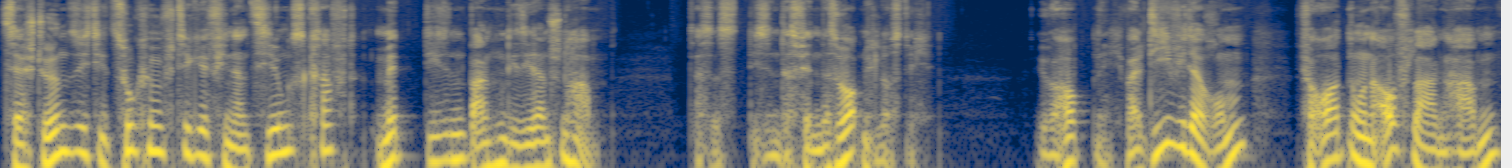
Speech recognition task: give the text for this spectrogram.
zerstören sich die zukünftige Finanzierungskraft mit diesen Banken, die sie dann schon haben. Das ist, die sind, das finden das überhaupt nicht lustig. Überhaupt nicht. Weil die wiederum Verordnungen und Auflagen haben,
